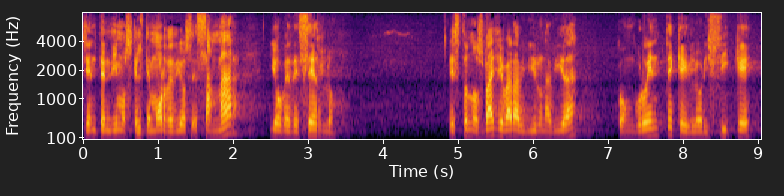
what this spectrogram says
Ya entendimos que el temor de Dios es amar y obedecerlo. Esto nos va a llevar a vivir una vida congruente que glorifique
